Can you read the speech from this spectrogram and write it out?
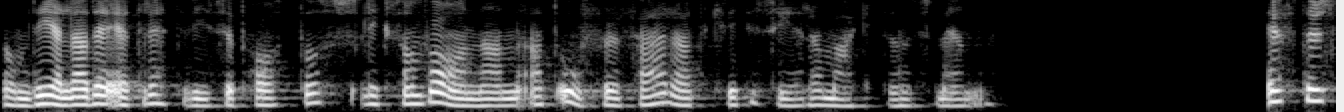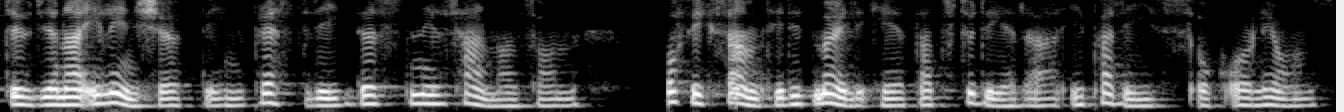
De delade ett rättvisepatos liksom vanan att oförfärat kritisera maktens män. Efter studierna i Linköping prästvigdes Nils Hermansson och fick samtidigt möjlighet att studera i Paris och Orléans.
